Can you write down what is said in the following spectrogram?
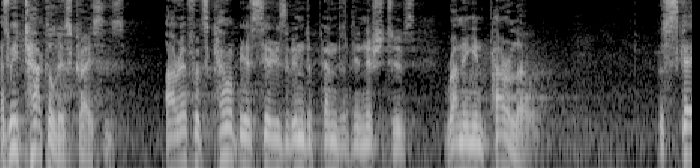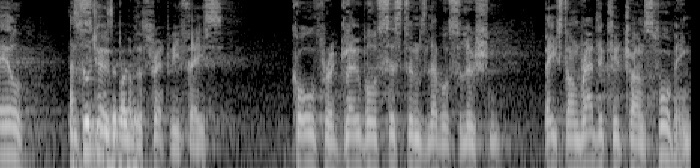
As we tackle this crisis, our efforts cannot be a series of independent initiatives running in parallel. The scale and scope of the threat we face call for a global systems-level solution based on radically transforming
